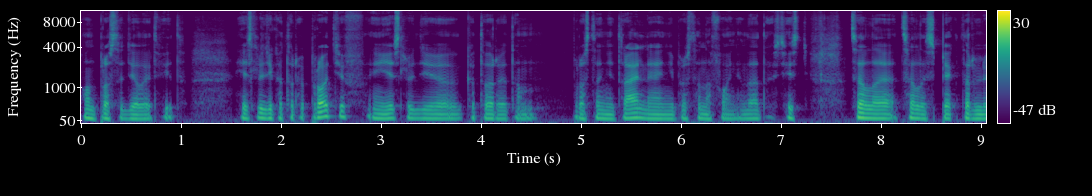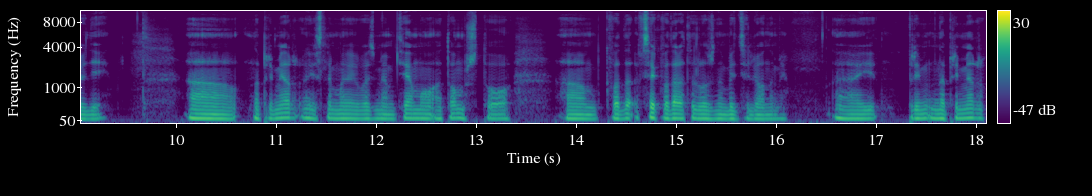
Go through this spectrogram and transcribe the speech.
Он просто делает вид. Есть люди, которые против, и есть люди, которые там просто нейтральные, они просто на фоне, да, то есть есть целый, целый спектр людей. А, например, если мы возьмем тему о том, что квадра... все квадраты должны быть зелеными. И, например,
